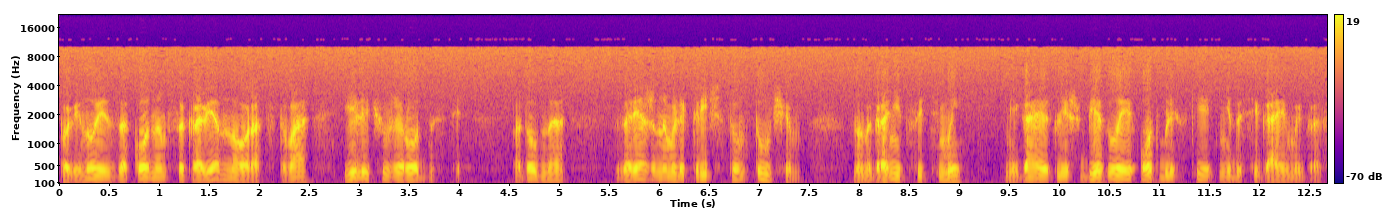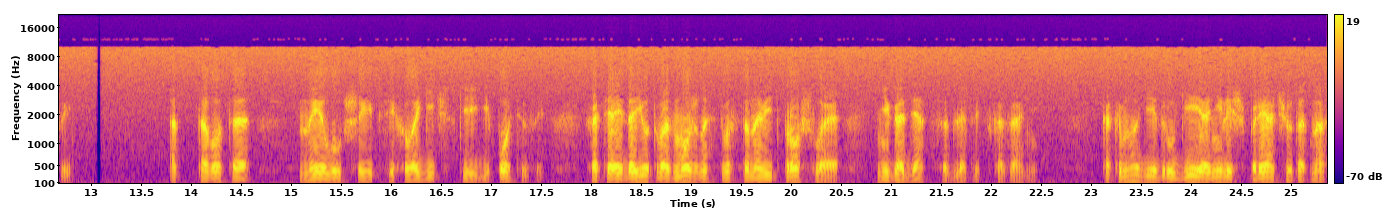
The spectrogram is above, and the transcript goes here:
повинуясь законам сокровенного родства или чужеродности, подобно заряженным электричеством тучам, но на границе тьмы мигают лишь беглые отблески недосягаемой грозы. От того-то наилучшие психологические гипотезы, хотя и дают возможность восстановить прошлое, не годятся для предсказаний. Как и многие другие, они лишь прячут от нас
